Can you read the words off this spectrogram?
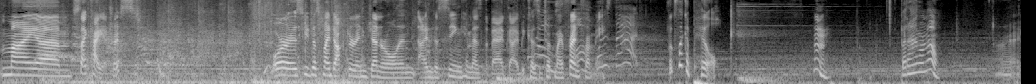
my um, psychiatrist? Or is he just my doctor in general and I'm just seeing him as the bad guy because he took my friend from me? What is that? Looks like a pill. Hmm. But I don't know. Alright.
